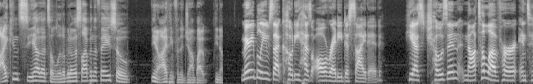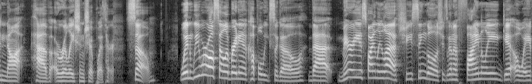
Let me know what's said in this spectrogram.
I can see how that's a little bit of a slap in the face. So you know, I think from the jump, I you know, Meri believes that Kody has already decided. He has chosen not to love her and to not have a relationship with her. So, when we were all celebrating a couple weeks ago that Meri is finally left, she's single, she's gonna finally get away.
